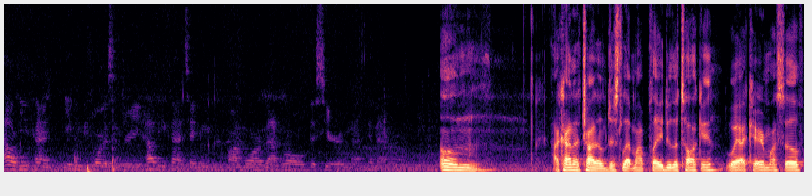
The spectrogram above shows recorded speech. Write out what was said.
how have you kind of even before this injury, how have you kind of taken on more of that role this year in that? In that? Um, I kind of try to just let my play do the talking, the way I carry myself,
